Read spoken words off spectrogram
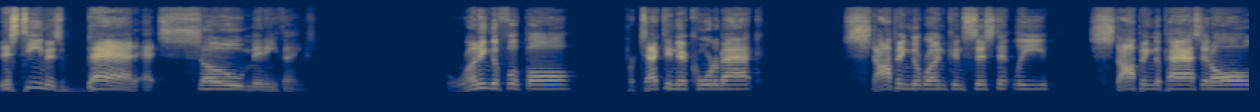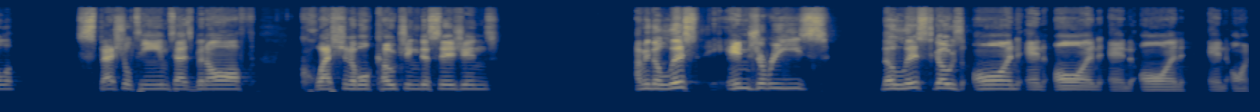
This team is bad at so many things running the football, protecting their quarterback, stopping the run consistently, stopping the pass at all. Special teams has been off, questionable coaching decisions. I mean, the list, injuries, the list goes on and on and on and on.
